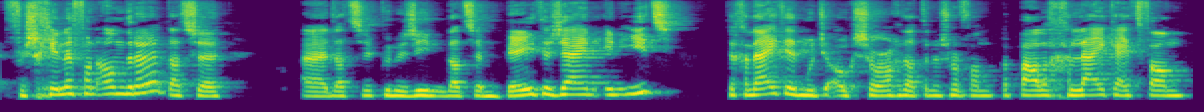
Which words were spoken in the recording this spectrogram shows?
verschillen van anderen. Dat ze, eh, dat ze kunnen zien dat ze beter zijn in iets. Tegelijkertijd moet je ook zorgen dat er een soort van bepaalde gelijkheid van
